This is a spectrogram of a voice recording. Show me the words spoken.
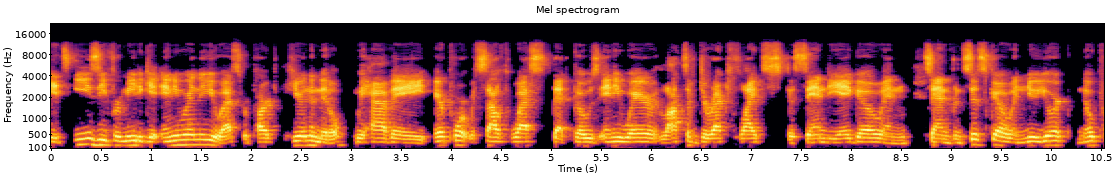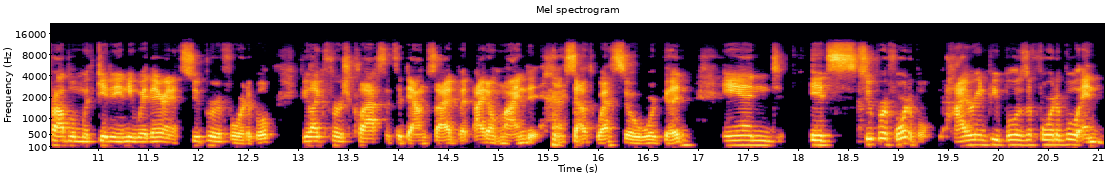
it's easy for me to get anywhere in the US. We're parked here in the middle. We have a airport with Southwest that goes anywhere, lots of direct flights to San Diego and San Francisco and New York. No problem with getting anywhere there and it's super affordable. If you like first class, it's a downside, but I don't mind it. Southwest, so we're good. And it's super affordable. Hiring people is affordable and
